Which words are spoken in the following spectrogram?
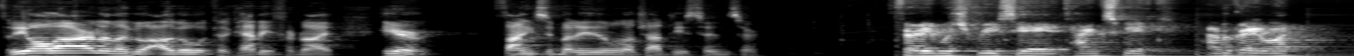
for the All Ireland, I'll go, I'll go with Kilkenny for now. Here, Thanks a million. We'll chat to you soon, sir. Very much appreciate it. Thanks, Mick. Have a great one.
